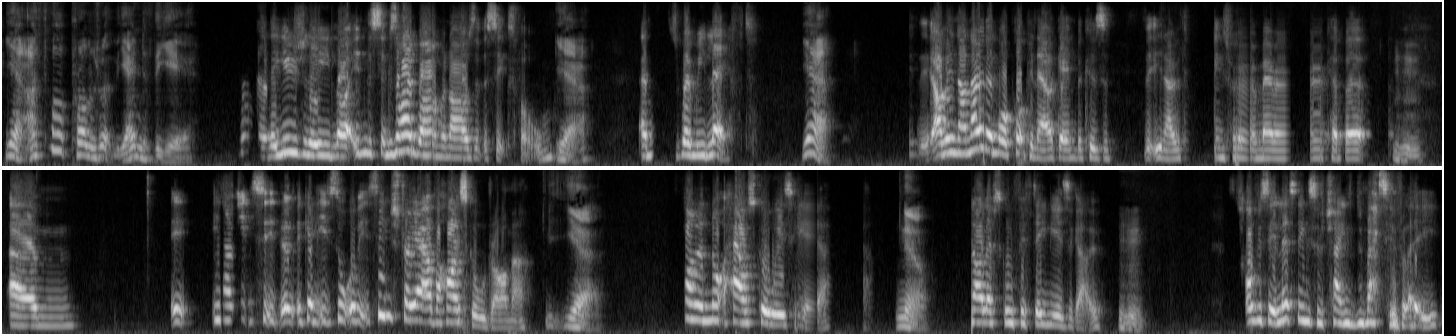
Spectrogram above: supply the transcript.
Yeah, I thought proms were at the end of the year. they're usually like in the because I had one when I was at the sixth form, Yeah. and when we left. Yeah. I mean, I know they're more popular now again because of you know things from America, but hmm um, it you know it's it, again it's sort of it seems straight out of a high school drama. Yeah. Kind of not how school is here. No. I left school 15 years ago. hmm Obviously, unless things have changed massively,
